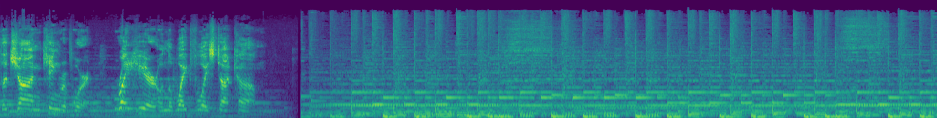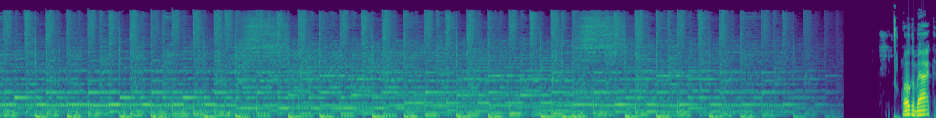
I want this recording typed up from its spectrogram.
The John King Report right here on thewhitevoice.com. Welcome back.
